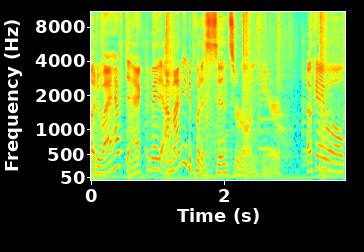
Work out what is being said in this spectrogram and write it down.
Oh, do I have to activate it? I might need to put a sensor on here. Okay, well,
